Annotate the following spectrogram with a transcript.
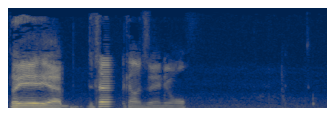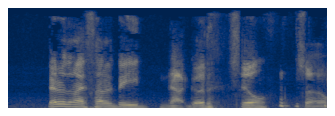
But yeah, yeah, Detective Comics Annual. Better than I thought it'd be. Not good, still. So,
